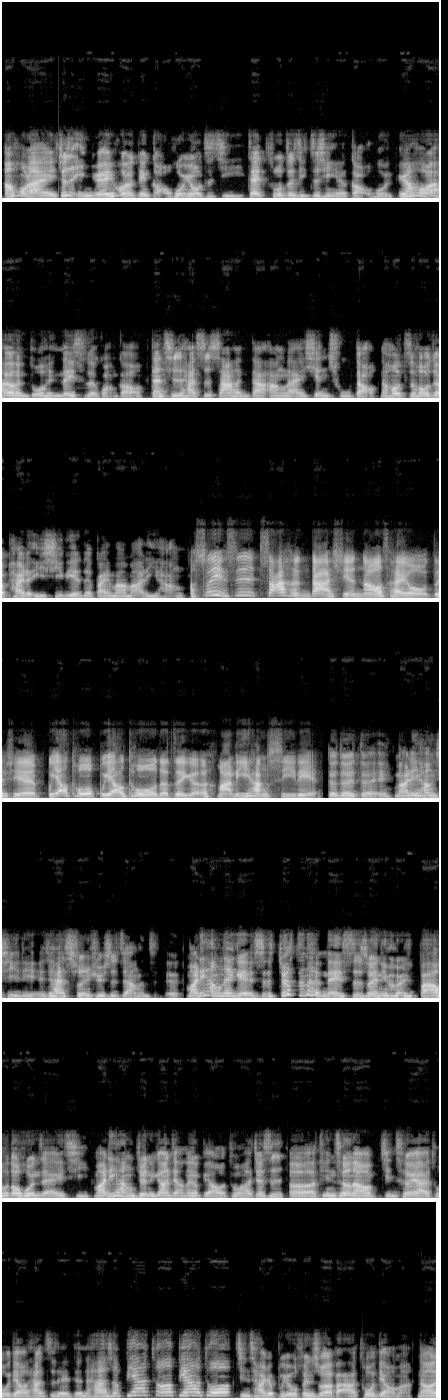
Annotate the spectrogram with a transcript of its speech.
然后后来就是隐约会有点搞混，因为我自己在做这集之前也搞混，因为后来还有很多。很类似的广告，但其实他是沙很大 online 先出道，然后之后就拍了一系列的白马玛丽行啊，所以是沙很大先，然后才有这些不要拖不要拖的这个玛丽行系列。对对对，玛丽行系列，而且它顺序是这样子的。玛丽行那个也是，就真的很类似，所以你会把它都混在一起。玛丽航就你刚刚讲那个不要拖，他就是呃停车，然后警车要来拖掉他之类的，他说不要拖不要拖，警察就不由分说要把它拖掉嘛，然后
